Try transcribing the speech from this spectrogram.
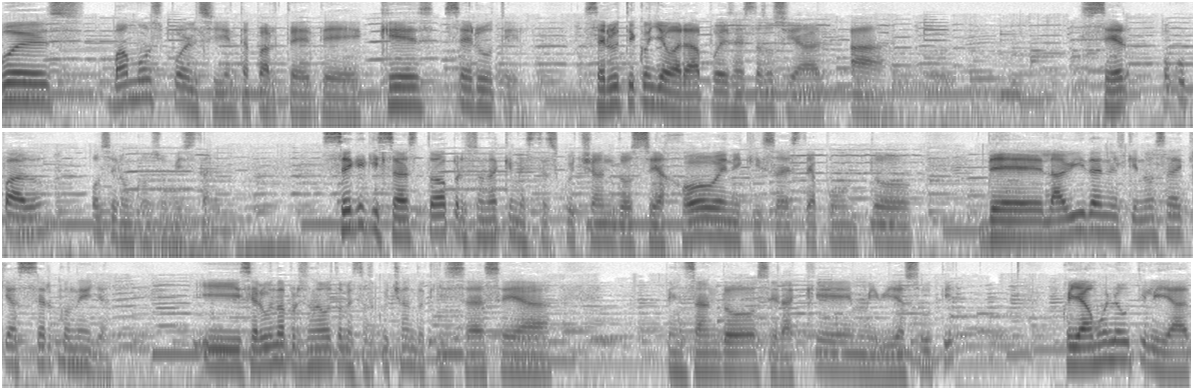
Pues vamos por la siguiente parte de qué es ser útil. Ser útil conllevará pues a esta sociedad a ser ocupado o ser un consumista. Sé que quizás toda persona que me esté escuchando sea joven y quizás esté a punto de la vida en el que no sabe qué hacer con ella. Y si alguna persona adulta me está escuchando, quizás sea pensando, ¿será que mi vida es útil? Que llamamos la utilidad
